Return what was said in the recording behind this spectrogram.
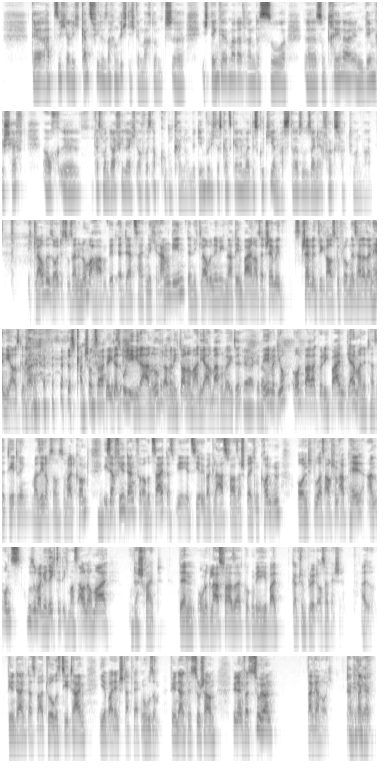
der hat sicherlich ganz viele Sachen richtig gemacht. Und äh, ich denke immer daran, dass so, äh, so ein Trainer in dem Geschäft auch, äh, dass man da vielleicht auch was abgucken kann. Und mit dem würde ich das ganz gerne mal diskutieren, was da so seine Erfolgsfaktoren waren. Ich glaube, solltest du seine Nummer haben, wird er derzeit nicht rangehen, denn ich glaube nämlich, nachdem Bayern aus der Champions League rausgeflogen ist, hat er sein Handy ausgemacht. das kann schon sein. Nicht, dass Uli wieder anruft, aber nicht doch nochmal ein Jahr machen möchte. Ja, genau. Nee, mit Jupp und Barak würde ich beiden gerne mal eine Tasse Tee trinken. Mal sehen, ob es noch so weit kommt. Mhm. Ich sage vielen Dank für eure Zeit, dass wir jetzt hier über Glasfaser sprechen konnten. Und du hast auch schon Appell an uns Husumer gerichtet. Ich mache es auch nochmal. Unterschreibt. Denn ohne Glasfaser gucken wir hier bald ganz schön blöd aus der Wäsche. Also, vielen Dank. Das war Tores Tea Time hier bei den Stadtwerken Husum. Vielen Dank fürs Zuschauen. Vielen Dank fürs Zuhören. Danke an euch. Danke, Danke. Dir.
